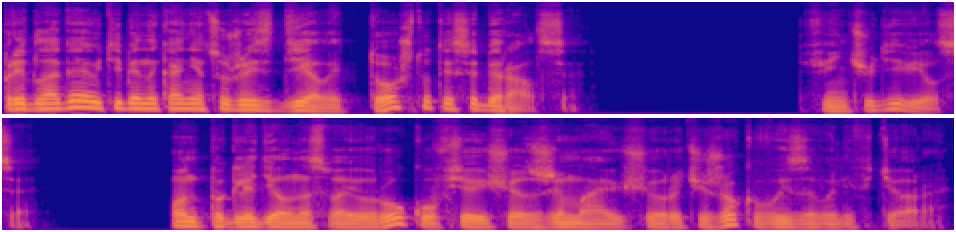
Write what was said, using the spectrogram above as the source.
«Предлагаю тебе, наконец, уже сделать то, что ты собирался». Финч удивился. Он поглядел на свою руку, все еще сжимающую рычажок вызова лифтера.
